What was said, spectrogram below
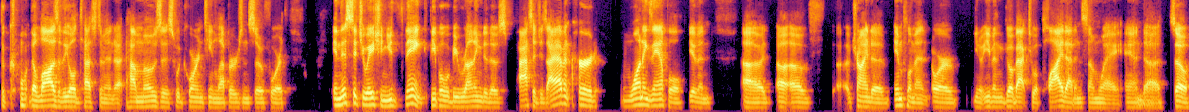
the the laws of the Old Testament, uh, how Moses would quarantine lepers and so forth. In this situation, you'd think people would be running to those passages. I haven't heard one example given uh, uh of, of trying to implement or you know even go back to apply that in some way. And uh, so,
